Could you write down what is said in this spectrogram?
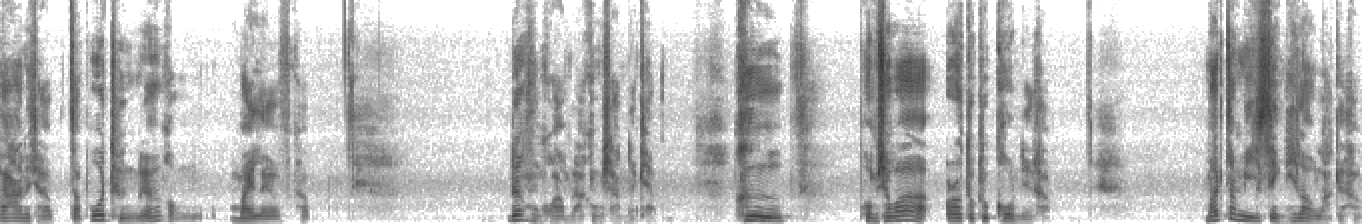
สร้างนะครับ จะพูดถึงเรื่องของ my love ครับ เรื่องของความรักของฉันนะครับ คือผมเชื่อว่าเราทุกๆคนเนี่ยครับ มักจะมีสิ่งที่เรารักนะครับ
